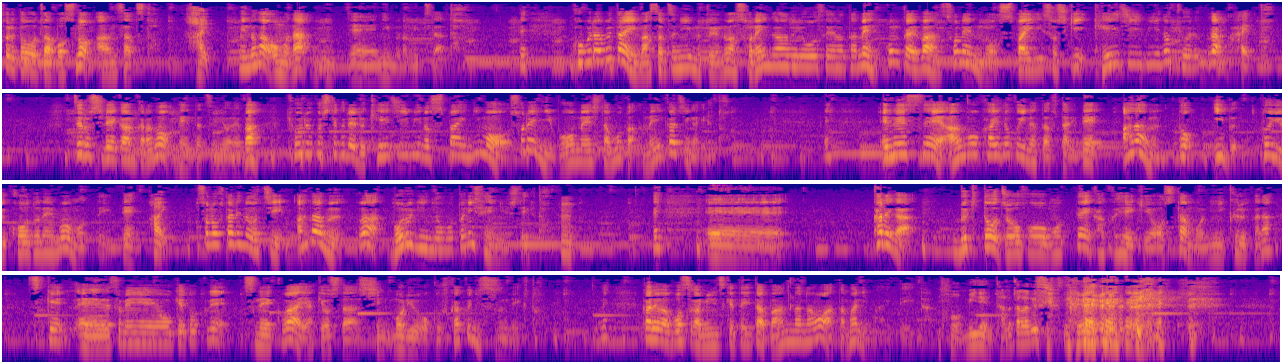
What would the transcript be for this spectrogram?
それと、ザ・ボスの暗殺とはい。いうのが主な、えー任務の3つだと。で、コブラ部隊抹殺任務というのはソ連側の要請のため、今回はソ連のスパイ組織 KGB の協力が入ると。ゼロ司令官からの伝達によれば、協力してくれる KGB のスパイにもソ連に亡命した元アメリカ人がいると。え NSA 暗号解読員だった2人で、アダムとイブというコードネームを持っていて、はい。その2人のうちアダムはボルギンのもとに潜入していると。うん。で、えー彼が武器と情報を持って核兵器を落ちた森に来るから、つけえーそれを受け取って、スネークは焼け落ちた新森を奥深くに進んでいくと。ね、彼はボスが身につけていたバンダナを頭に巻いていた。もう未練タラタラですよね。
